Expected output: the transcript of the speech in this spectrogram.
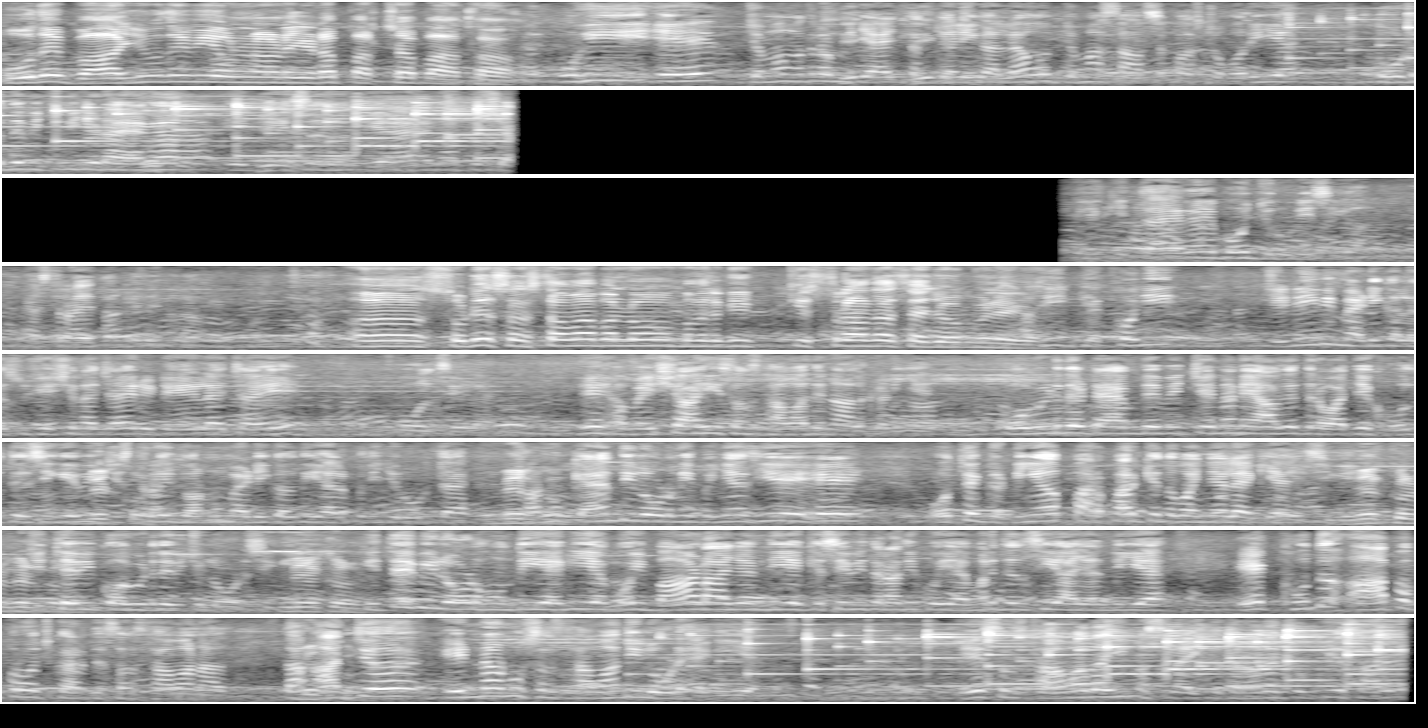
ਉਹਦੇ ਬਾਵਜੂਦ ਵੀ ਉਹਨਾਂ ਨੇ ਜਿਹੜਾ ਪਰਚਾ ਪਾਤਾ। ਉਹੀ ਇਹ ਜਮਾ ਮਤਲਬ ਨਜਾਇਜ਼ ਧੱਕੇ ਵਾਲੀ ਗੱਲ ਹੈ ਉਹ ਜਮਾ ਸਾਫ਼ ਸਪਸ਼ਟ ਹੋ ਰਹੀ ਹੈ। ਕੋਰਟ ਦੇ ਵਿੱਚ ਵੀ ਜਿਹੜਾ ਹੈਗਾ ਇਹ ਕੇਸ ਗਿਆ ਹੈਗਾ ਇਹ ਬਹੁਤ ਜ਼ਰੂਰੀ ਸੀਗਾ ਇਸ ਤਰ੍ਹਾਂ ਦੇ ਧੱਕੇ ਦੇ ਖਿਲਾਫ ਤੁਹਾਡੇ ਸੰਸਥਾਵਾਂ ਵੱਲੋਂ ਮਤਲਬ ਕਿ ਕਿਸ ਤਰ੍ਹਾਂ ਦਾ ਸਹਿਯੋਗ ਮਿਲੇਗਾ? ਅਸੀਂ ਦੇਖੋ ਜੀ ਜਿਹੜੀ ਵੀ ਮੈਡੀਕਲ ਐਸੋਸੀਏਸ਼ਨ ਹੈ ਚਾਹੇ ਰਿਟੇਲ ਹੈ ਚਾਹੇ ਹੋਲਸੇਲ ਹੈ ਇਹ ਹਮੇਸ਼ਾ ਹੀ ਸੰਸਥਾਵਾਂ ਦੇ ਨਾਲ ਖੜੀ ਹੈ। ਕੋਵਿਡ ਦੇ ਟਾਈਮ ਦੇ ਵਿੱਚ ਇਹਨਾਂ ਨੇ ਆਪਦੇ ਦਰਵਾਜ਼ੇ ਖੋਲ੍ਹਤੇ ਸੀਗੇ ਵੀ ਜਿਸ ਤਰ੍ਹਾਂ ਹੀ ਤੁਹਾਨੂੰ ਮੈਡੀਕਲ ਦੀ ਹੈਲਪ ਦੀ ਜ਼ਰੂਰਤ ਹੈ ਸਾਨੂੰ ਕਹਿਣ ਦੀ ਲੋੜ ਨਹੀਂ ਪਈਆਂ ਸੀ ਇਹ ਉੱਥੇ ਗੱਡੀਆਂ ਭਰ ਭਰ ਕੇ ਦਵਾਈਆਂ ਲੈ ਕੇ ਆਏ ਬਿਲਕੁਲ। ਜਿੱਥੇ ਵੀ ਕੋਵਿਡ ਦੇ ਵਿੱਚ ਲੋੜ ਬਿਲਕੁਲ। ਕਿਤੇ ਵੀ ਲੋੜ ਹੁੰਦੀ ਹੈਗੀ ਹੈ ਕੋਈ ਬਾੜ ਆ ਜਾਂਦੀ ਹੈ ਕਿਸੇ ਵੀ ਤਰ੍ਹਾਂ ਦੀ ਕੋਈ ਐਮਰਜੈਂਸੀ ਆ ਜਾਂਦੀ ਹੈ ਇਹ ਖੁਦ ਆਪ ਅਪਰੋਚ ਕਰਦੇ ਸੰਸਥਾਵਾਂ ਨਾਲ। ਤਾਂ ਅੱਜ ਇਹਨਾਂ ਨੂੰ ਸੰਸਥਾਵਾਂ ਦੀ ਲੋੜ ਹੈਗੀ ਹੈ। ਇਹ ਸੰਸਥਾਵਾਂ ਦਾ ਹੀ ਮਸਲਾ ਇੱਕ ਤਰ੍ਹਾਂ ਦਾ ਕਿਉਂਕਿ ਇਹ ਸਾਰੇ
